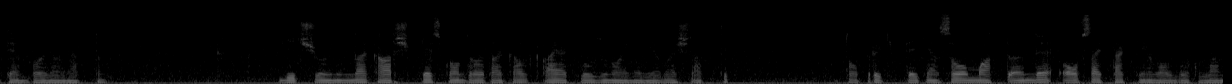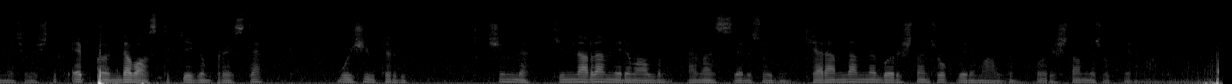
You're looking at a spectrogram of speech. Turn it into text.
bir tempoyla oynattım. Geçiş oyununda karşı pres kontrol atak aldık. Ayakla uzun oynamaya başlattık. Top rakipteyken savunma hattı önde. Offside taktiğini bol bol kullanmaya çalıştık. Hep önde bastık Gegenpress'te. Bu işi bitirdik. Şimdi kimlerden verim aldım? Hemen sizlere söyleyeyim. Kerem'den ve Barış'tan çok verim aldım. Barış'tan da çok verim aldım.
